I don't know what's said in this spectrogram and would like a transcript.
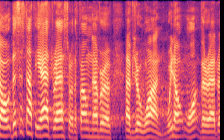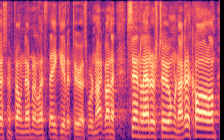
So this is not the address or the phone number of, of your one. We don't want their address and phone number unless they give it to us. We're not going to send letters to them. We're not going to call them.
